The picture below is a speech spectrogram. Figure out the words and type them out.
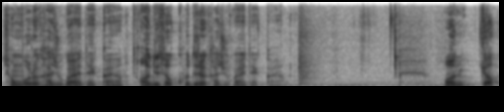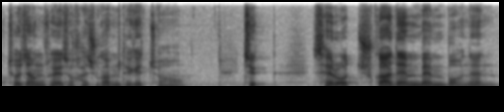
정보를 가지고 가야 될까요? 어디서 코드를 가지고 가야 될까요? 원격 저장소에서 가져가면 되겠죠. 즉, 새로 추가된 멤버는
